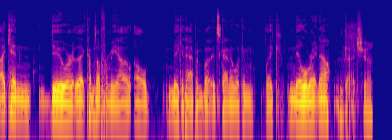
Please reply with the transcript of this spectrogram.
I can do or that comes up for me, I'll I'll make it happen. But it's kind of looking like nil right now. Gotcha.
